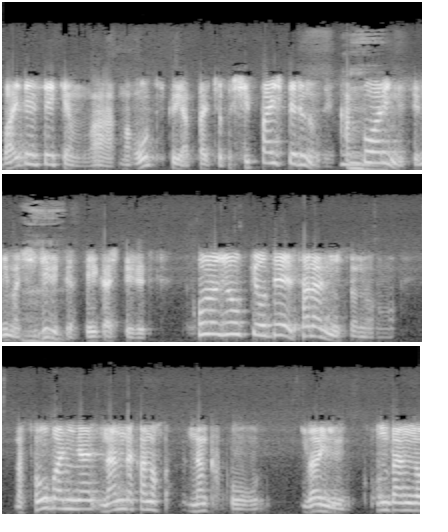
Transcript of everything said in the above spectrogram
バイデン政権は、まあ、大きくやっぱりちょっと失敗しているので、格好悪いんですよね、今、支持率が低下している、この状況でさらにその、まあ、相場に何らかのなんかこう、いわゆる混乱が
